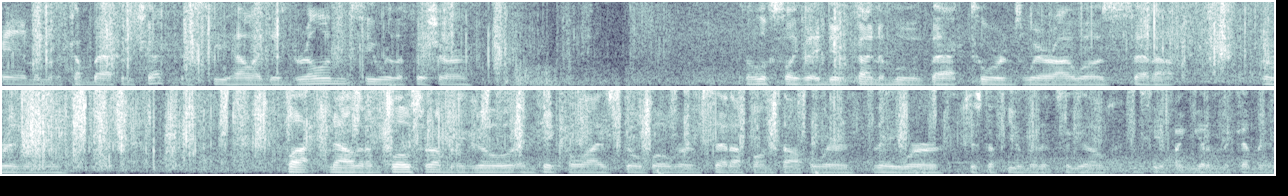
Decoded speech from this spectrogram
And I'm going to come back and check and see how I did drilling, see where the fish are. It looks like they did kind of move back towards where I was set up originally. But now that I'm closer, I'm going to go and take the Livescope over and set up on top of where they were just a few minutes ago and see if I can get them to come in.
